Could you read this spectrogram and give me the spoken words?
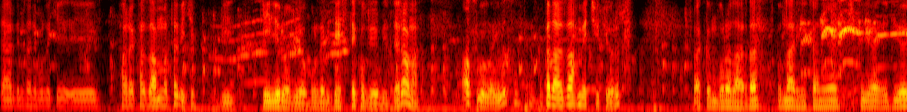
derdimiz hani buradaki e, para kazanma tabii ki bir gelir oluyor. Burada bir destek oluyor bizlere ama asıl olayımız bu kadar zahmet çekiyoruz. Bakın buralarda bunlar yıkanıyor, çıkıyor, ediyor,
